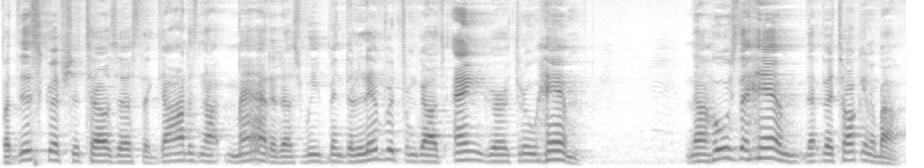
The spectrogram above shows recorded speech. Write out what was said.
But this scripture tells us that God is not mad at us. We've been delivered from God's anger through Him. Now, who's the Him that they're talking about?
